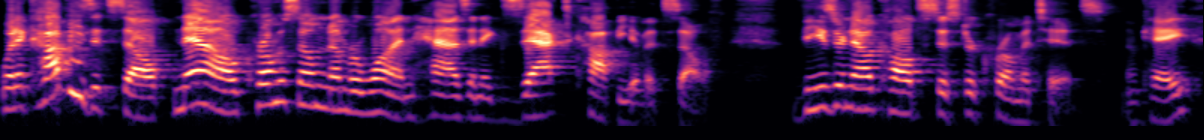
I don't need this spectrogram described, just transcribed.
When it copies itself, now chromosome number one has an exact copy of itself. These are now called sister chromatids, okay?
